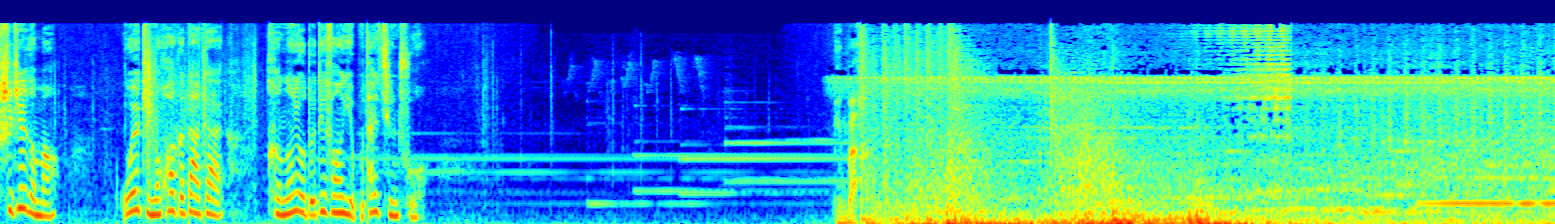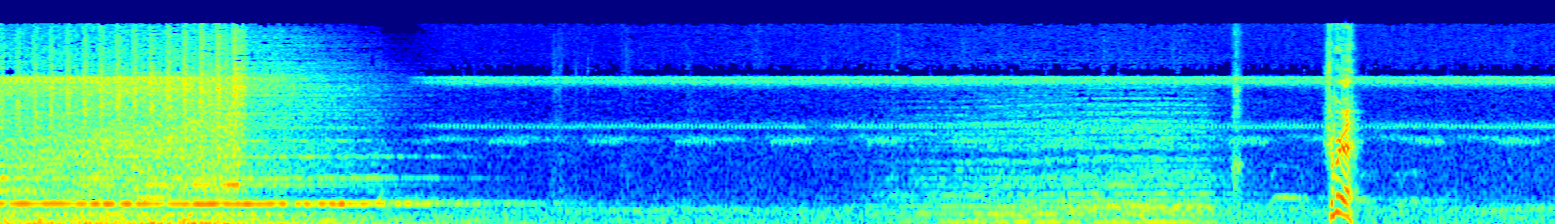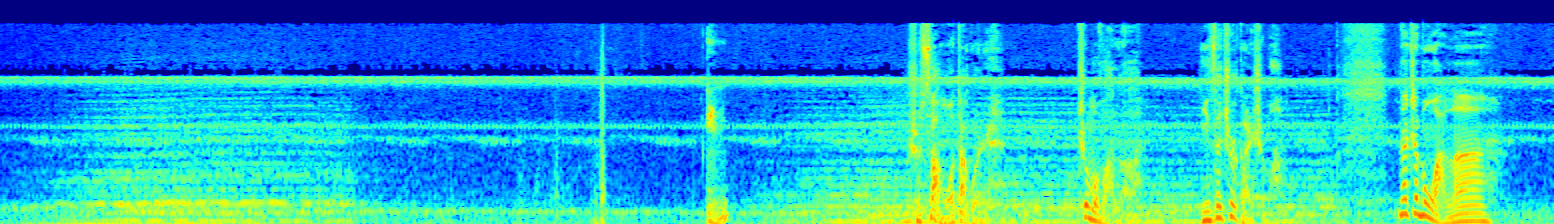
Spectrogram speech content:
是这个吗？我也只能画个大概，可能有的地方也不太清楚。明白了。萨摩大官人。这么晚了，您在这儿干什么？那这么晚了，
